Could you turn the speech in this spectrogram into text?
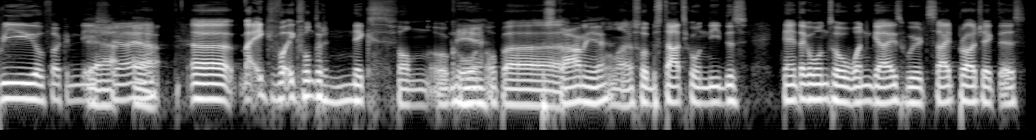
Real fucking niche, Ja, ja, ja. Eh, maar ik, ik vond er niks van ook Nee, gewoon op... eh, Bestaan online of zo. bestaat gewoon niet. Dus ik denk dat gewoon zo one guy's weird side project is.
